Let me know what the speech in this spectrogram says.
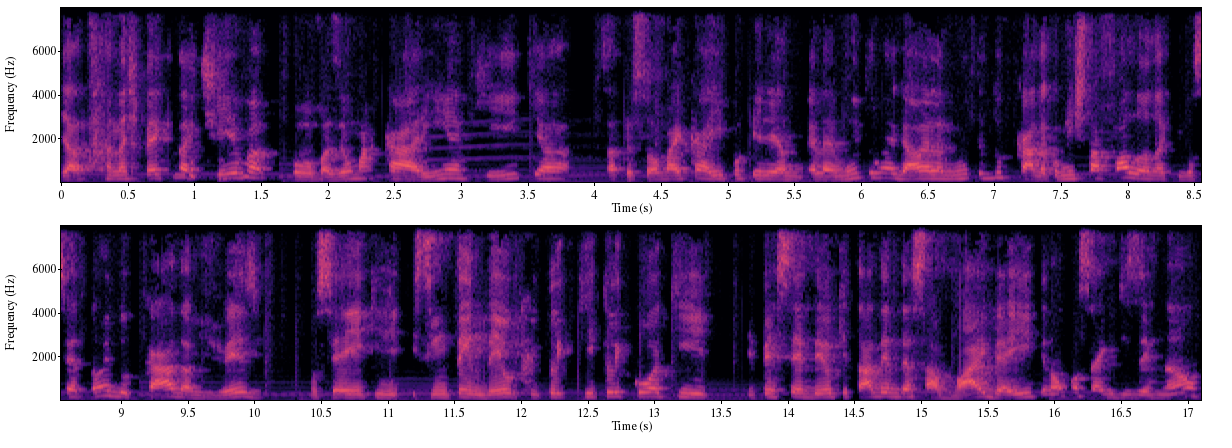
Já tá na expectativa, Pô, vou fazer uma carinha aqui que a, essa pessoa vai cair, porque é, ela é muito legal, ela é muito educada. Como a gente está falando aqui, você é tão educado às vezes, você aí que se entendeu, que, que clicou aqui e percebeu que tá dentro dessa vibe aí, que não consegue dizer não,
